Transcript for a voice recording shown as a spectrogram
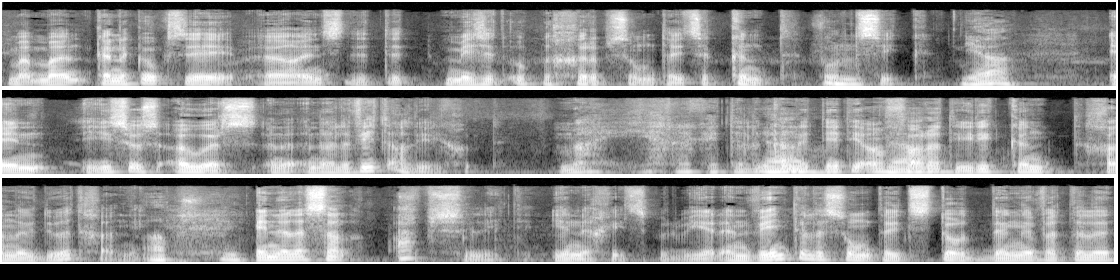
Maar man kan ek ook sê uh, eens dit, dit mense het ook begrip soms tyd se kind word hmm. siek. Ja. En hiersoos ouers en, en hulle weet al hierdie goed. Maar heerlikheid, hulle ja, kan dit net nie aanvaar ja. dat hierdie kind gaan nou doodgaan nie. Absoluut. En hulle sal absoluut enigiets probeer en wend hulle soms tot dinge wat hulle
